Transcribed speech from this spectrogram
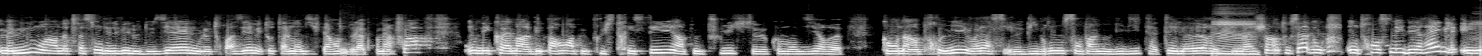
même nous, hein, notre façon d'élever le deuxième ou le troisième est totalement différente de la première fois. On est quand même un, des parents un peu plus stressés, un peu plus, euh, comment dire, euh, quand on a un premier, voilà, c'est le biberon 120 millilitres à telle heure et puis Mm. machin, tout ça. Donc on transmet des règles et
